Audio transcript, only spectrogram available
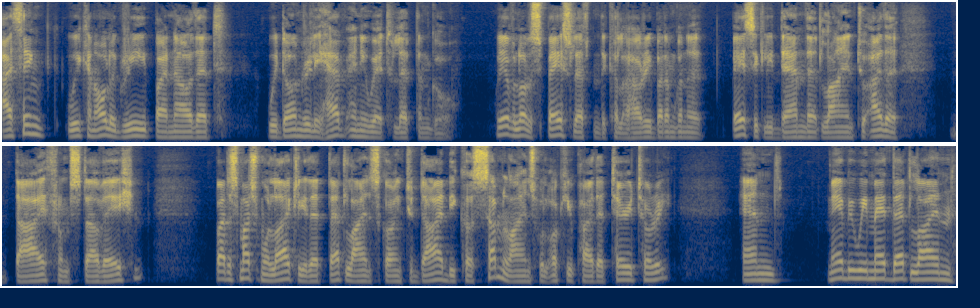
I think we can all agree by now that we don't really have anywhere to let them go. We have a lot of space left in the Kalahari, but I'm going to basically damn that lion to either die from starvation, but it's much more likely that that lion's going to die because some lions will occupy that territory, and maybe we made that lion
